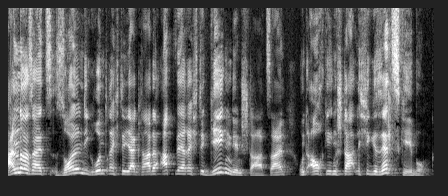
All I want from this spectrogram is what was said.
Andererseits sollen die Grundrechte ja gerade Abwehrrechte gegen den Staat sein und auch gegen staatliche Gesetzgebung.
